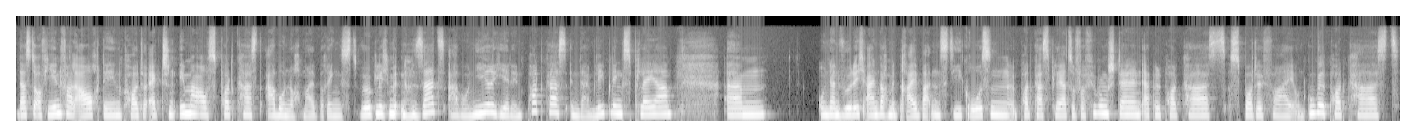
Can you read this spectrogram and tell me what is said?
dass du auf jeden Fall auch den Call to Action immer aufs Podcast-Abo nochmal bringst. Wirklich mit einem Satz, abonniere hier den Podcast in deinem Lieblingsplayer. Ähm, und dann würde ich einfach mit drei Buttons die großen Podcast-Player zur Verfügung stellen. Apple Podcasts, Spotify und Google Podcasts,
